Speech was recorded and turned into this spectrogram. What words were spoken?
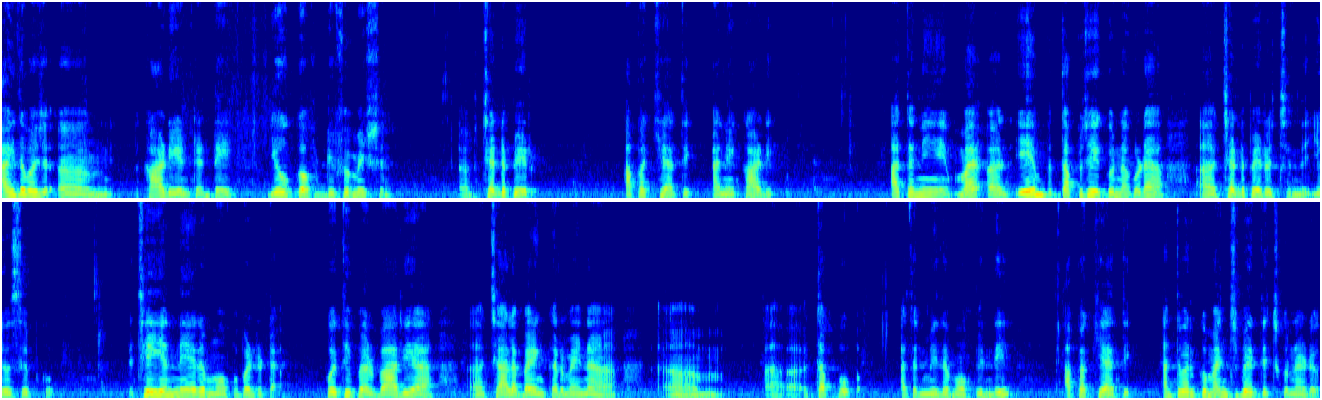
ఐదవ కాడి కార్డ్ ఏంటంటే యోక్ ఆఫ్ డిఫమేషన్ చెడ్డ పేరు అపఖ్యాతి అనే కాడి. అతని మ- ఏం తప్పు చేయకున్నా కూడా చెడ్డ పేరు వచ్చింది యోసెఫ్కు చేయని నేరం మోపబడుట. పోతిఫర్ భార్య చాలా భయంకరమైన తప్పు అతని మీద మోపింది. అపఖ్యాతి. అంతవరకు మంచి పేరు తెచ్చుకున్నాడు.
